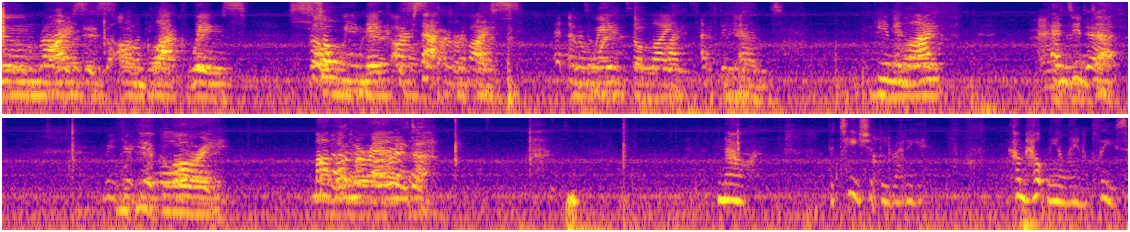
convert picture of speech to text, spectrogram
moon rises on black wings, so we make our sacrifice and await the light at the end. In life and in death, we give you glory, Mother Miranda. Now, the tea should be ready. Come help me, Elena, please.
